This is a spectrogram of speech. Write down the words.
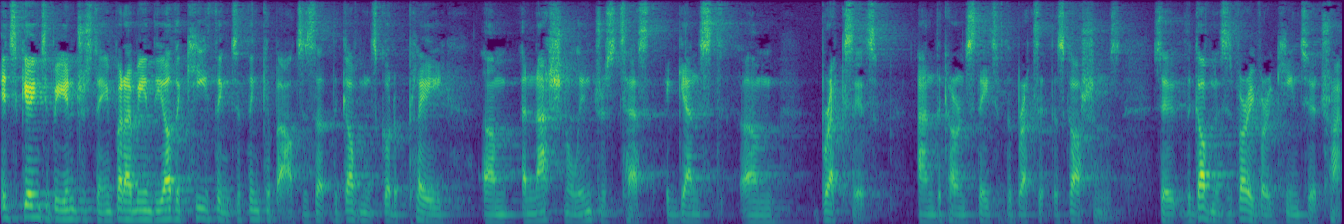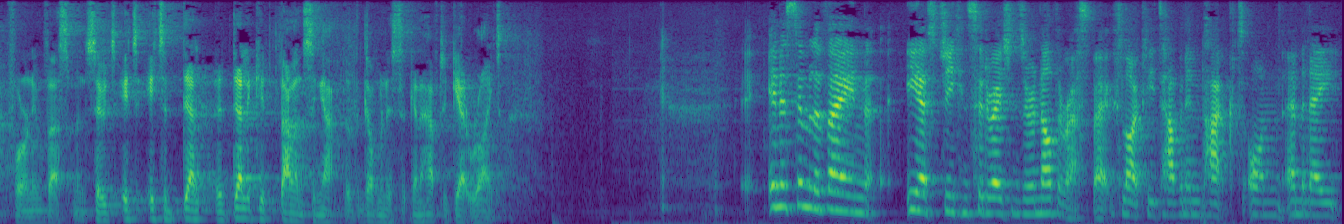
It's going to be interesting, but I mean, the other key thing to think about is that the government's got to play um, a national interest test against um, Brexit and the current state of the Brexit discussions. So the government is very, very keen to attract foreign investment. So it's, it's, it's a, de- a delicate balancing act that the government is going to have to get right. In a similar vein, ESG considerations are another aspect likely to have an impact on M&A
